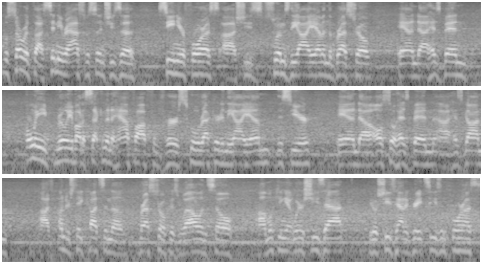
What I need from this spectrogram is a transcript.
we'll start with uh, Sydney Rasmussen. She's a senior for us. Uh, she swims the IM and the breaststroke, and uh, has been only really about a second and a half off of her school record in the IM this year, and uh, also has been uh, has gone understate cuts in the breaststroke as well. And so, um, looking at where she's at, you know, she's had a great season for us.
